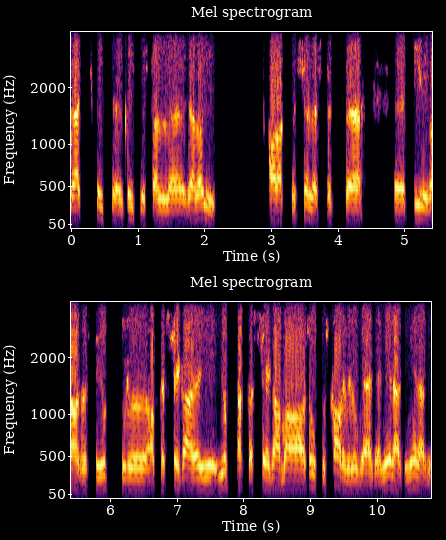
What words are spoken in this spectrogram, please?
rääkis kõik, kõik, mis tal seal oli. alates sellest, et tiimikaaslaste jutt hakkas sega, jutt hakkas segama suhtluskaardi lugejad ja nii edasi, nii edasi.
